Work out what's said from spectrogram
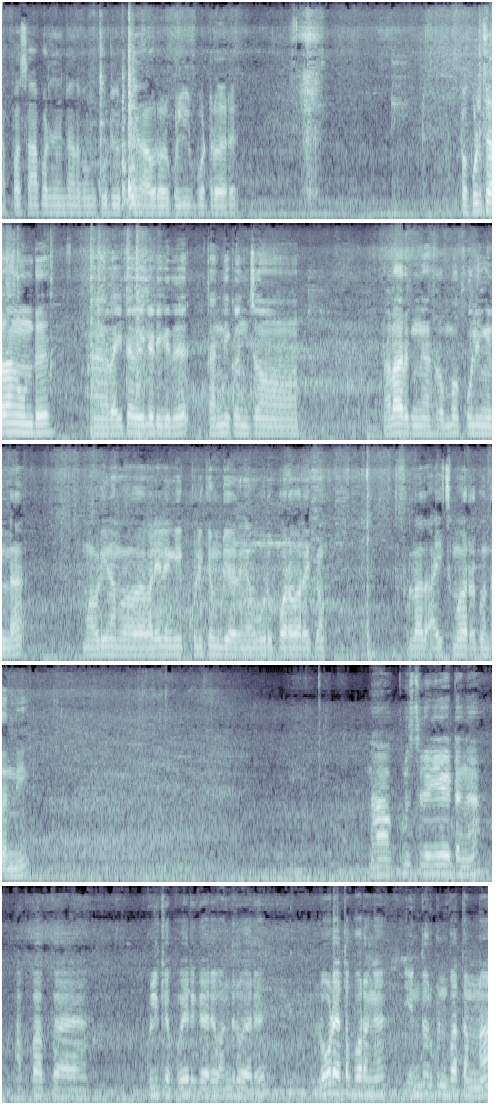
அப்பா சாப்பாடு செஞ்சுட்டு அந்த பக்கம் கூட்டி விட்டு அவர் ஒரு குளியல் போட்டுருவாரு. இப்போ குளிச்சாதாங்க உண்டு. லைட்டாக வெயில் அடிக்குது. தண்ணி கொஞ்சம் நல்லா இருக்குங்க. ரொம்ப கூலிங் இல்லை. மறுபடியும் நம்ம வழியில் எங்கேயும் குளிக்க முடியாதுங்க. ஊருக்கு போகிற வரைக்கும். ஃபுல்லாக ஐஸ் மாதிரி இருக்கும் தண்ணி. நான் குளிச்சுட்டு ரெடி ஆகிட்டேங்க அப்பா இப்போ குளிக்க போயிருக்காரு வந்துடுவார் லோடு ஏற்ற போகிறேங்க எந்த ஊருக்குன்னு பார்த்தோம்னா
